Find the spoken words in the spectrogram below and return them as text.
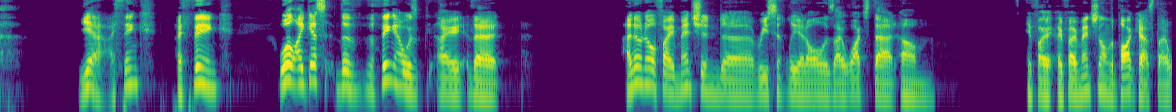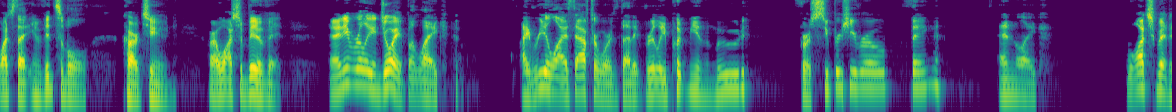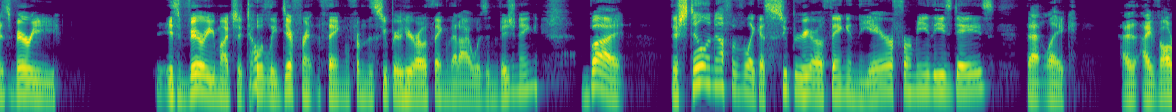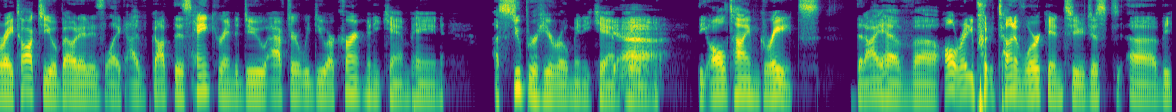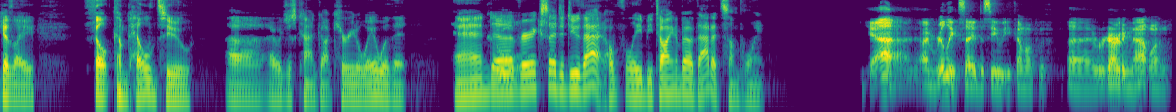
yeah, I think I think. Well, I guess the the thing I was I that I don't know if I mentioned uh recently at all is I watched that um if I if I mentioned on the podcast that I watched that Invincible cartoon or I watched a bit of it and I didn't really enjoy it, but like I realized afterwards that it really put me in the mood for a superhero thing. And like Watchmen is very is very much a totally different thing from the superhero thing that I was envisioning, but there's still enough of like a superhero thing in the air for me these days that like I, I've already talked to you about it is like I've got this hankering to do after we do our current mini campaign, a superhero mini campaign, Yeah. the all time greats that I have uh, already put a ton of work into just uh, because I felt compelled to. Uh, I just kind of got carried away with it, and uh, Cool. very excited to do that. Hopefully, be talking about that at some point. Yeah, I'm really excited to see what you come up with uh, regarding that one.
